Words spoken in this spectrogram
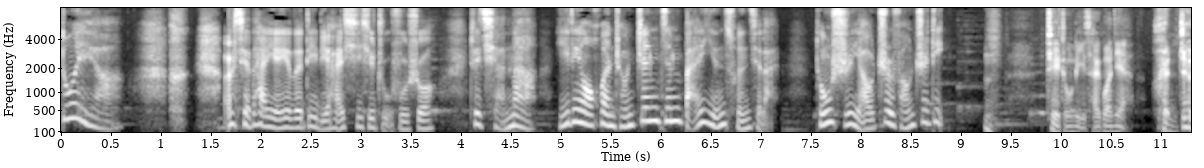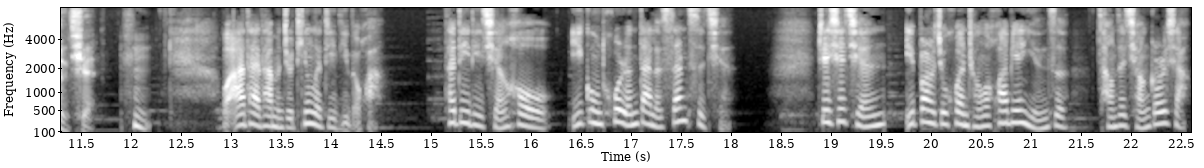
对呀，而且太爷爷的弟弟还细细嘱咐说，这钱呐一定要换成真金白银存起来，同时也要置房置地。嗯，这种理财观念很正确。哼，我阿泰他们就听了弟弟的话，他弟弟前后一共托人带了三次钱，这些钱一半就换成了花边银子，藏在墙根下，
